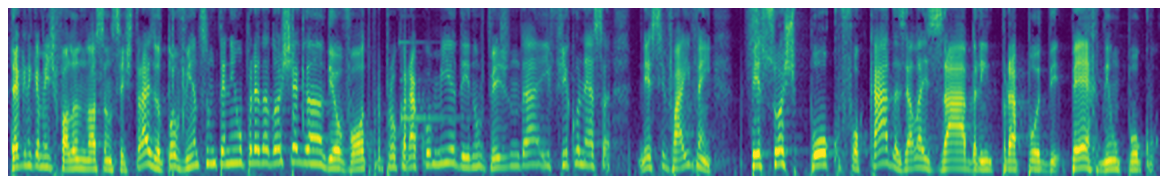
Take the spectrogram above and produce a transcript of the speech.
Tecnicamente falando, nossos ancestrais, eu tô vendo se não tem nenhum predador chegando. E eu volto para procurar comida e não vejo, não dá, e fico nessa, nesse vai e vem. Pessoas pouco focadas, elas abrem para poder, perdem um pouco,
